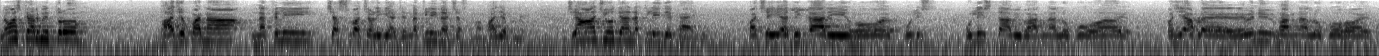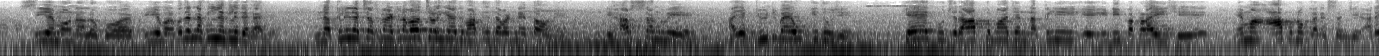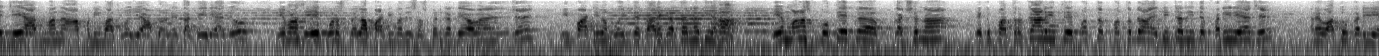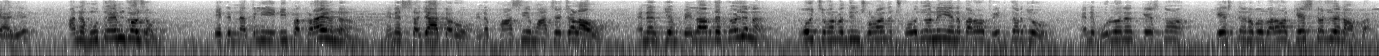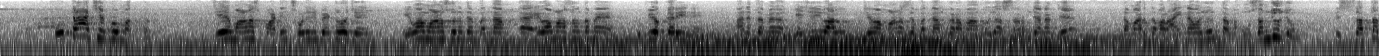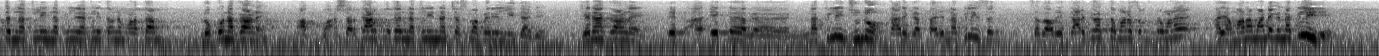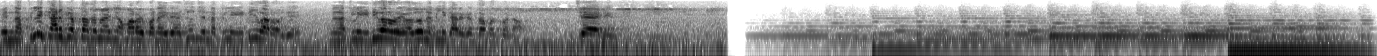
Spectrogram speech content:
નમસ્કાર મિત્રો. ભાજપાના નકલી ચશ્મા ચડી ગયા છે. નકલીના ચશ્મા ભાજપને. જ્યાં જ્યો ત્યાં નકલી દેખાય છે. પછી એ અધિકારી હોય, પોલીસ, પોલીસના વિભાગના લોકો હોય, પછી આપણે રેવન્યુ વિભાગના લોકો હોય, સીએમઓના લોકો હોય, પીએમઓ, બધા નકલી નકલી દેખાય છે. નકલીના ચશ્મા એટલા બધા ચડી ગયા છે ભારતીય જનતા પાર્ટી નેતાઓને, કે હર્ષ સંઘવીએ આજે ટ્વીટમાં એવું કીધું છે કે ગુજરાતમાં જે નકલી ઈડી પકડાઈ છે, એમાં આપનો કનેક્શન છે. અરે જે આત્માને આપની વાત કરો જે આપણો નેતા કહી રહ્યા છો એ માણસ એક વર્ષ પહેલા પાર્ટીમાંથી સસ્પેન્ડ કરી આવ્યો છે. એ પાર્ટીમાં કોઈ રીતે કાર્યકર્તા નથી. હા, એ માણસ પોતે કચ્છના એક પત્રકાર રીતે પત્ર પત્રના એડિટર રીતે ફરી રહ્યા છે અને વાતો કરી રહ્યા છે. અને હું તો એમ કહું છું, એક નકલી ઈડી પકડાયો ને, એને સજા કરો, એને ફાંસી માછે ચડાવો. એને જેમ પહેલા બધા કહ્યો છે ને કોઈ ચમરબંધીને છોડવા તો છોડજો નહીં, એને બરાબર ફિટ કરજો. એને ભૂલોને કેસનો, કેસને એના ઉપર બરાબર કેસ કરજો એના ઉપર. ખોટા છે કોઈ મત કરો. જે માણસ પાર્ટી છોડીને બેઠો છે, એવા માણસોને તમે બદનામ એવા માણસોનો તમે ઉપયોગ કરીને અને તમે કેજરીવાલ જેવા માણસને બદનામ કરવા માંગો છો શરમજનક છે. તમારે તમારા આઈનામાં જોયું હું સમજુ છું કે સતત નકલી નકલી નકલી તમને મળતા લોકોના કારણે આ સરકાર પોતે નકલીના ચશ્મા પહેરી લીધા છે. જેના કારણે એક એક નકલી જૂનો કાર્યકર્તા છે, નકલી સ- એ કાર્યકર્તા તમારા શબ્દ પ્રમાણે આજે અમારા માટે નકલી છે? એ નકલી કાર્યકર્તા તમે આજે અમારા બનાવી રહ્યા છો, જે નકલી ઈડી વાળો છે. ને નકલી ઈડી વાળો રહેવા દો, નકલી કાર્યકર્તા મત બનાવો. જય હિન્દ.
